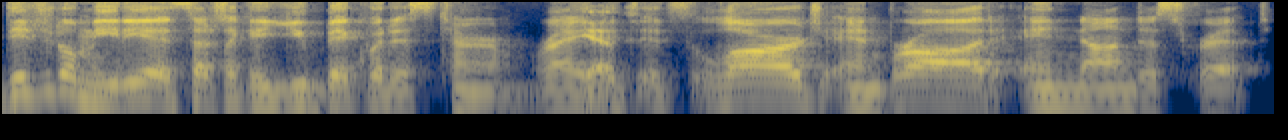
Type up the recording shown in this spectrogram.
digital media is such like a ubiquitous term, right? Yes. It's it's large and broad and nondescript.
